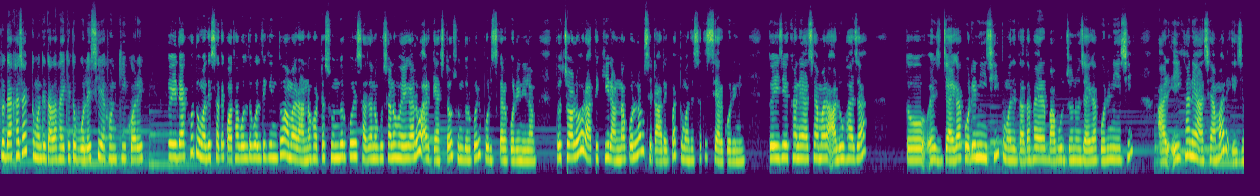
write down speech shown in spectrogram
তো দেখা যাক, তোমাদের দাদাভাইকে তো বলেছি এখন কি করে। তো এই দেখো তোমাদের সাথে কথা বলতে বলতে কিন্তু আমার রান্নাঘরটা সুন্দর করে সাজানো গুছানো হয়ে গেল আর গ্যাসটাও সুন্দর করে পরিষ্কার করে নিলাম। তো চলো রাতে কি রান্না করলাম সেটা আরেকবার তোমাদের সাথে শেয়ার করে নিই। তো এই যে এখানে আছে আমার আলু ভাজা। তো জায়গা করে নিয়েছি, তোমাদের দাদা ভাই আর বাবুর জন্য জায়গা করে নিয়েছি। আর এইখানে আছে আমার এই যে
